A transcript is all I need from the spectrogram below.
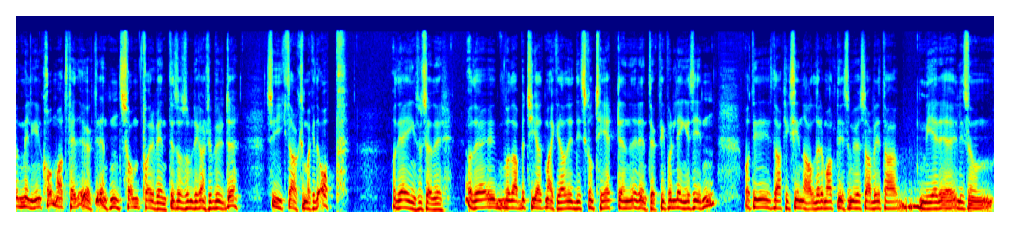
meldingen kom at Fed økte renten som forventet, og som de kanskje burde, så gikk det aksjemarkedet opp. Og det er ingen som skjønner. Og Det må da bety at markedet hadde diskontert en renteøkning for lenge siden. Og at de da fikk signaler om at liksom USA ville ta mer liksom,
